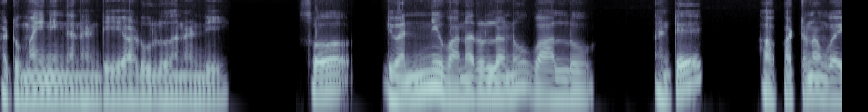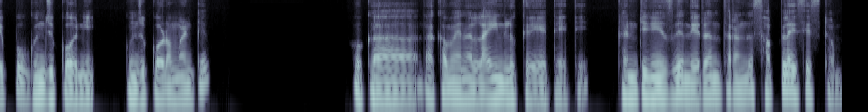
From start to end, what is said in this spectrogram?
అటు మైనింగ్ అనండి, అడవులు అనండి. సో, ఇవన్నీ వనరులను వాళ్ళు అంటే ఆ పట్టణం వైపు గుంజుకొని గుంజుకోవడం అంటే ఒక రకమైన లైన్‌లు క్రియేట్ అవుతాయి కంటిన్యూస్గా నిరంతరంగా సప్లై సిస్టమ్.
